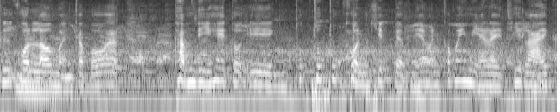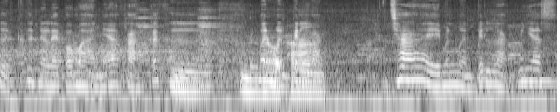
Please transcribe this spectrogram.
คือคนเราเหมือนกับว่าทำดีให้ตัวเองทุกทุกทุกคนคิดแบบเนี้ยมันก็ไม่มีอะไรที่ร้ายเกิดขึ้นอะไรประมาณเนี้ยค่ะ ก็คือมีมันแนเหวมือนเป็นทางหลักใช่ มันเหมือนเป็นหลักวิทยาศ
